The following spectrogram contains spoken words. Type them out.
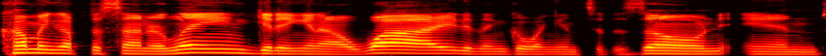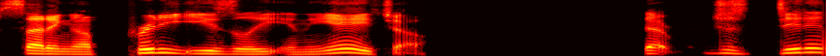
coming up the center lane, getting it out wide, and then going into the zone and setting up pretty easily in the AHL. That just didn't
